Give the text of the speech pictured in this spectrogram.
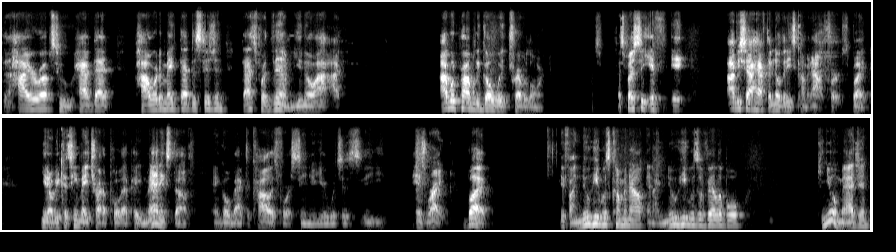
the higher ups who have that power to make that decision. That's for them. You know, I I, I would probably go with Trevor Lawrence, especially if it. Obviously, I have to know that he's coming out first, but you know, because he may try to pull that Peyton Manning stuff and go back to college for a senior year, which is his right. But if I knew he was coming out and I knew he was available, can you imagine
